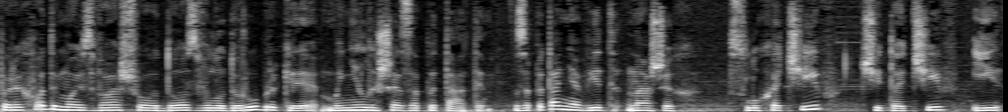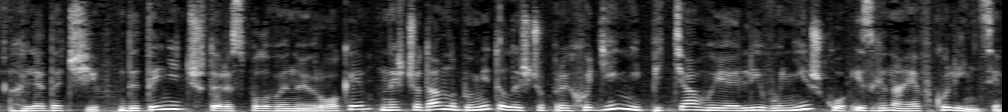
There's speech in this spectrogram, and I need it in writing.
Переходимо із вашого дозволу до рубрики Мені лише запитати запитання від наших слухачів, читачів і глядачів. Дитині 4,5 роки нещодавно помітили, що при ходінні підтягує ліву ніжку і згинає в колінці.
